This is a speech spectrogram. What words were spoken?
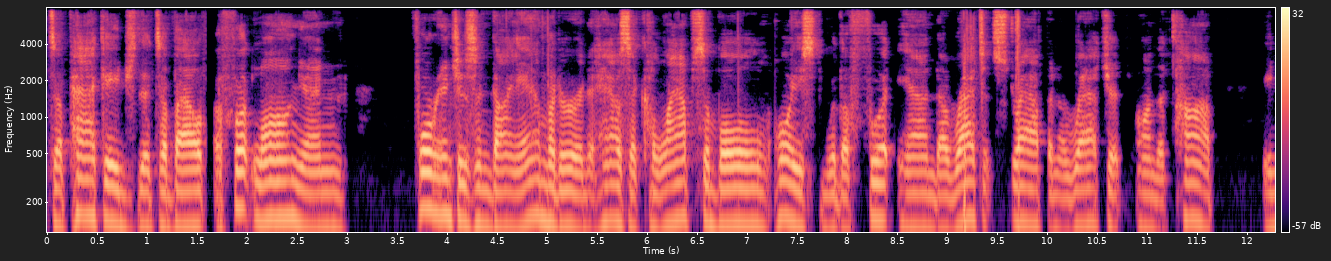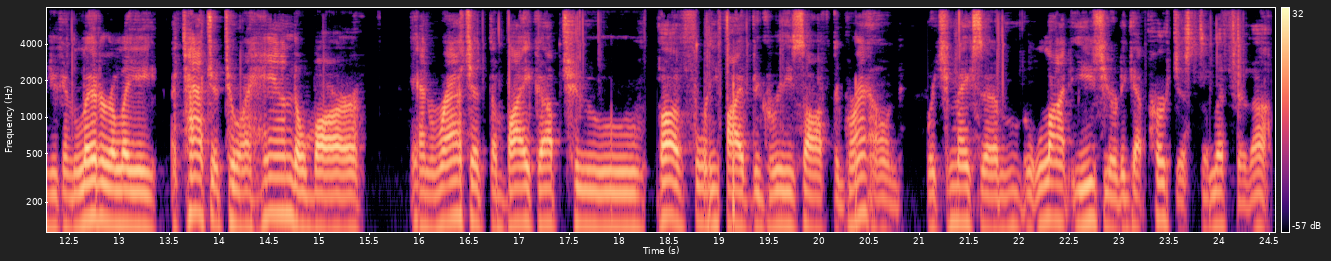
It's a package that's about a foot long and four inches in diameter, and it has a collapsible hoist with a foot and a ratchet strap and a ratchet on the top. And you can literally attach it to a handlebar and ratchet the bike up to above 45 degrees off the ground, which makes it a lot easier to get purchased to lift it up.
